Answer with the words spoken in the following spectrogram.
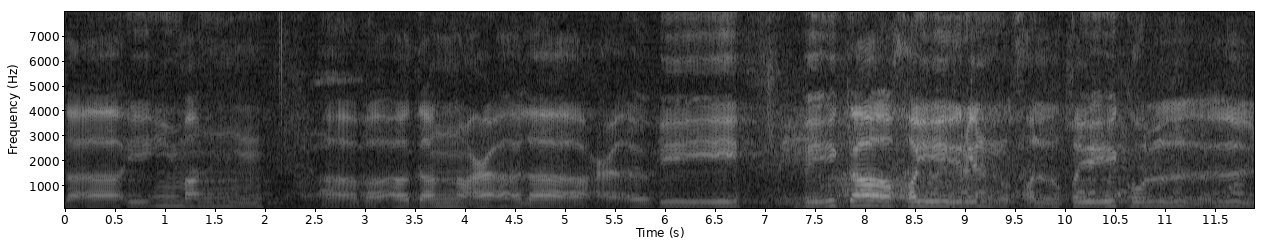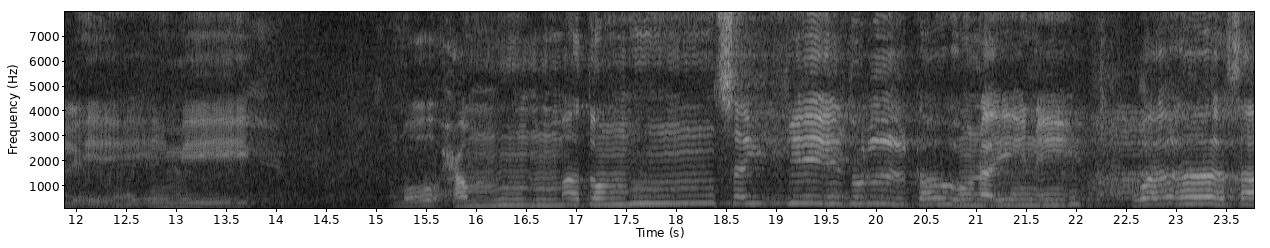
دائما ابدا خير الخلق كلهم. محمد سيد الكونين وثقلين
